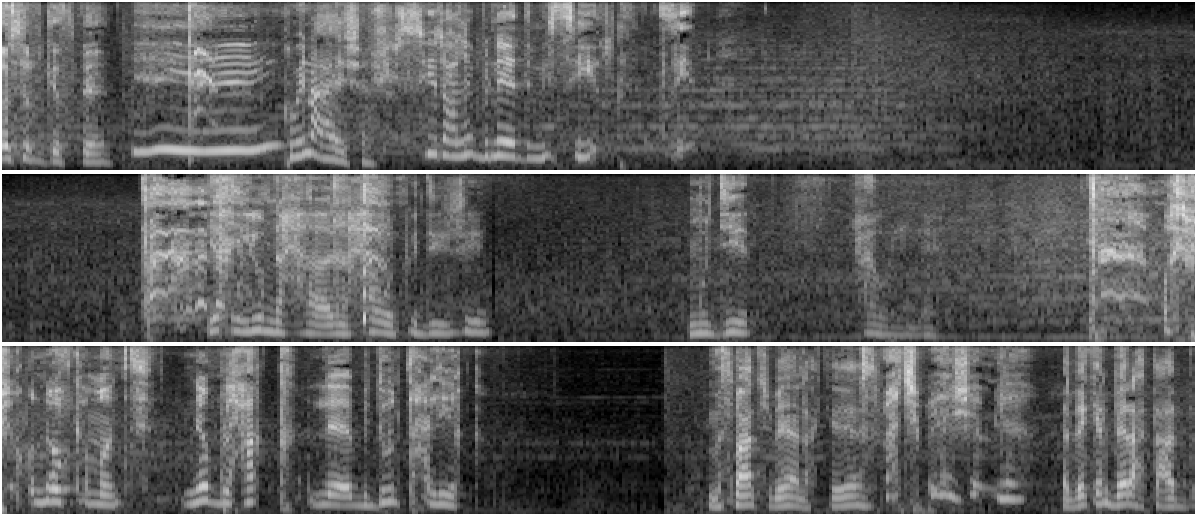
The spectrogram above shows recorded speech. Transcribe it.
اشرب كاسبين وين عايشة. يصير على بنادم يصير؟ يصير. يا أخي اليوم نح... نحاو ال PDG مدير. حاول الله. no comment no بالحق بدون تعليق. ما سمعتش بها الحكاية. سمعتش بها جملة. هذاك البارح تعدى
